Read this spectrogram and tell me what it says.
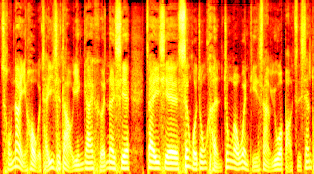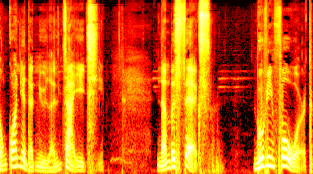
从那以后，我才意识到应该和那些在一些生活中很重要问题上与我保持相同观念的女人在一起。Number six, moving forward,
